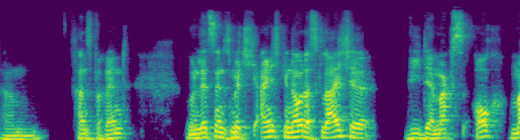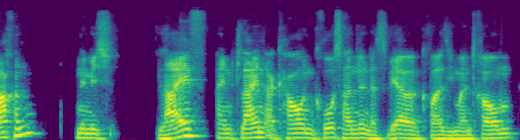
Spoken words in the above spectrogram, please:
ähm, transparent. Und mhm. letztendlich möchte ich eigentlich genau das Gleiche wie der Max auch machen, nämlich live einen kleinen Account groß handeln. Das wäre quasi mein Traum,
